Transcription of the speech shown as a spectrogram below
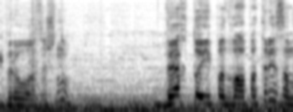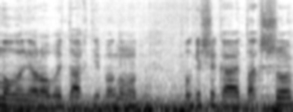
і привозиш. Ну, дехто і по два, по три замовлення робить так, типу, ну, поки чекає. Так що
